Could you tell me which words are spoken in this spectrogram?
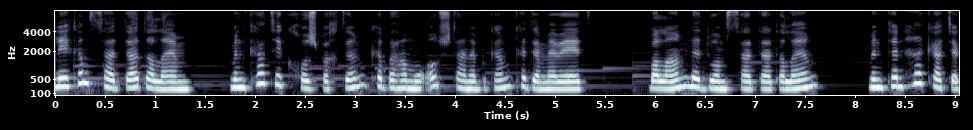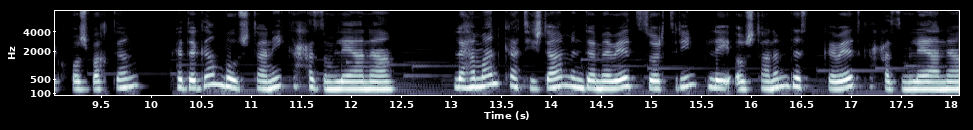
لە یەکەم ساتدا دەڵێم، من کاتێک خۆشبەختم کە بە هەموو ئەو شتانە بگەم کە دەمەوێت. بەڵام لە دووەم ساتدا دەڵێم، من تەنها کاتێک خۆشبەختم کە دەگەم بەو شتانەی کە حەزم لێیانە. لە هەمان کاتیشدا من دەمەوێت زۆرترین پلەی ئەو شتانەم دەست بکەوێت کە حەزم لێیانە.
